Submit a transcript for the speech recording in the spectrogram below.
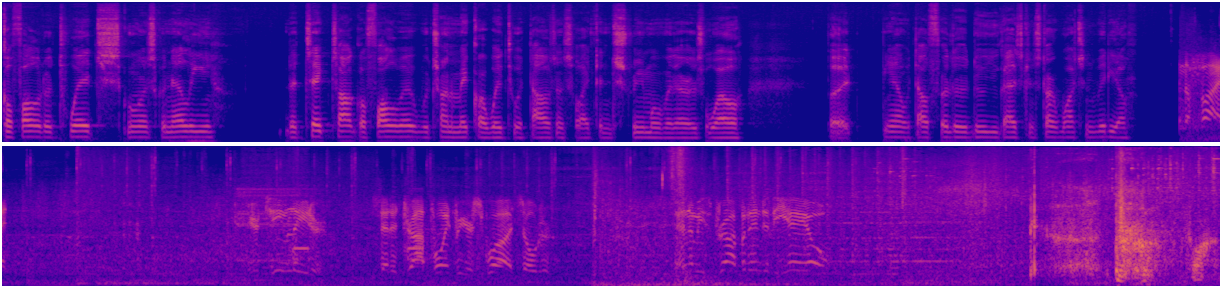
go follow the Twitch, Scootin Nelly, the TikTok, go follow it. We're trying to make our way to a thousand so I can stream over there as well. But yeah, without further ado, you guys can start watching the video. In the fight. Your team leader. Set a drop point for your squad, soldier. Enemies dropping into the AO. Fuck.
